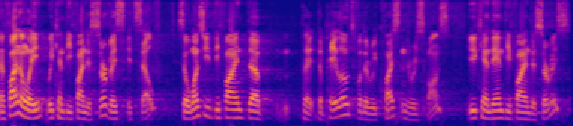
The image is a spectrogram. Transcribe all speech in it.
And finally, we can define the service itself. So once you define the, the payloads for the request and the response, you can then define the service.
